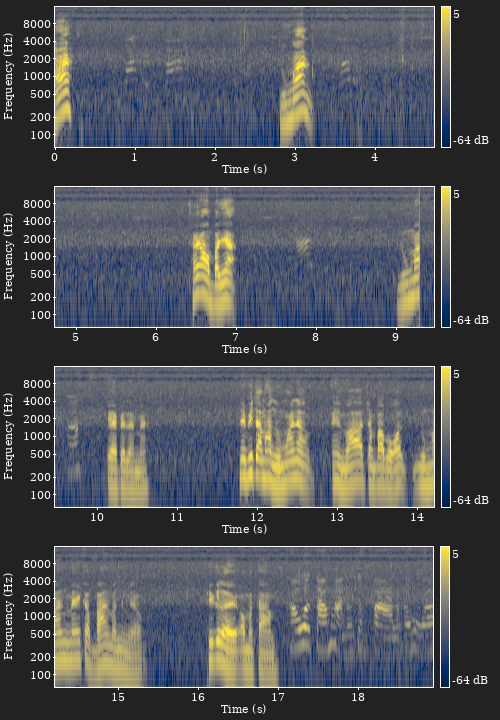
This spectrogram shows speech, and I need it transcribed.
ฮะ ลุงมันใช่ออมปะเนี่ย ลุงมันแกเป็นอะไรไหมเนี่ยพี่ตามหาลุงมันเนี่ยเห็นว่าจำปาบอกว่าลุงมันไม่กลับบ้านวันหนึ่งแล้ว พี่ก็เลยออกมาตาม เขาอะตามหาน้องจำปาแล้วเขาบอกว่า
